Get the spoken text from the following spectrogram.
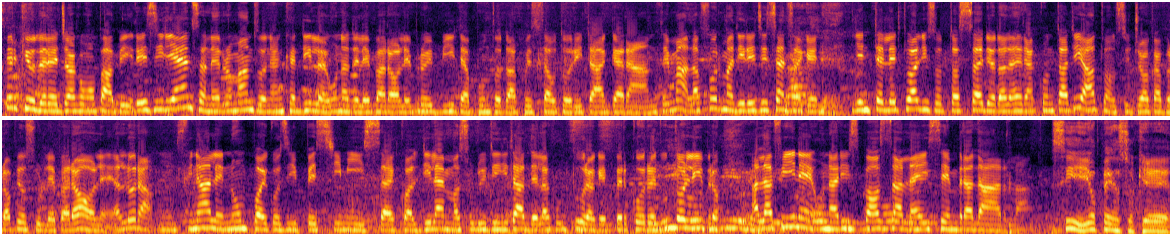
Per chiudere Giacomo Papi, resilienza nel romanzo neanche a dirlo è una delle parole proibite appunto da questa autorità garante, ma la forma di resistenza che gli intellettuali sotto assedio da lei raccontati attuano si gioca proprio sulle parole. Allora un finale non poi così pessimista, ecco, al dilemma sull'utilità della cultura che percorre percorre tutto il libro, alla fine una risposta lei sembra darla. Sì, io penso che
